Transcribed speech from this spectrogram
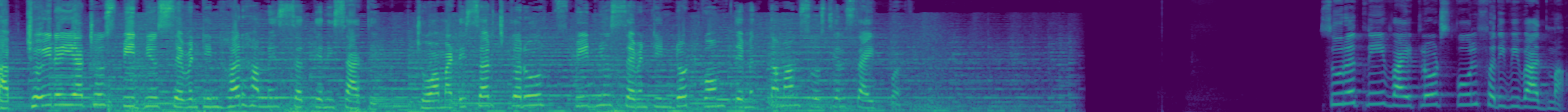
આપ જોઈ રહ્યા છો સ્પીડ ન્યૂઝ સેવન્ટીન હર હંમેશ સત્યની સાથે જોવા માટે સર્ચ કરો સ્પીડ ન્યૂઝ સેવન્ટીન ડોટ કોમ તેમજ તમામ સોશિયલ સાઇટ પર સુરતની વ્હાઇટલોડ સ્કૂલ ફરી વિવાદમાં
